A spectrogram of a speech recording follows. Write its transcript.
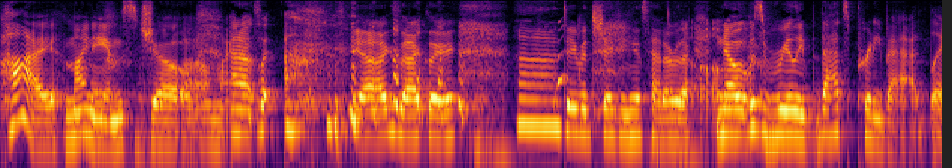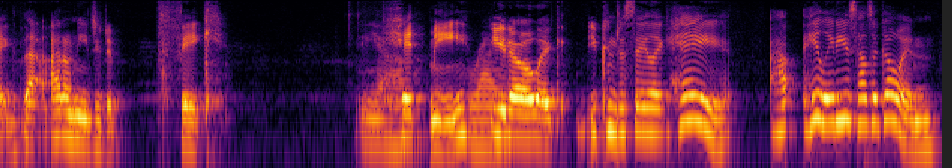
Hi, my name's Joe. and I was like, Yeah, exactly. Uh, David shaking his head over there. No, it was really, that's pretty bad. Like, that, I don't need you to fake yeah, hit me. Right. You know, like, you can just say, like, Hey, how, hey, ladies, how's it going?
